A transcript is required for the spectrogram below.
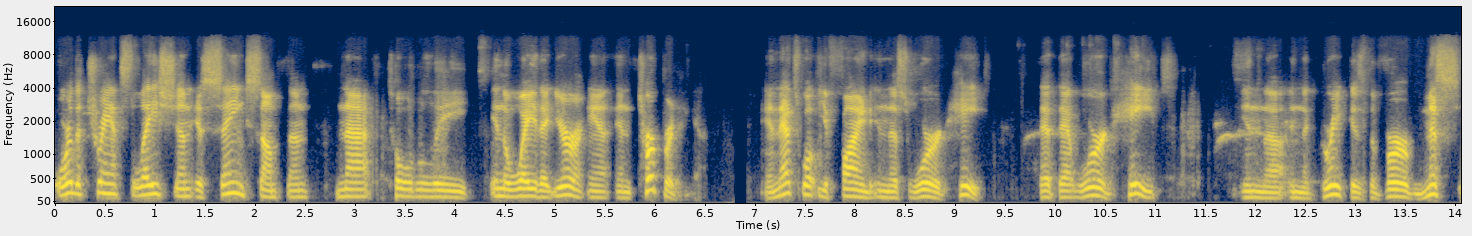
or the translation is saying something not totally in the way that you're in, interpreting it. And that's what you find in this word hate. That that word hate in the in the Greek is the verb mis.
